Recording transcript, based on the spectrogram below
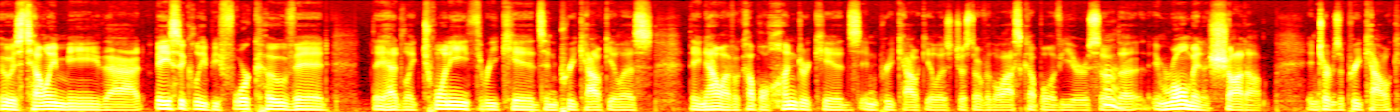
who was telling me that basically before COVID, they had like 23 kids in pre calculus. They now have a couple hundred kids in pre calculus just over the last couple of years. So hmm. the enrollment has shot up in terms of pre calc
